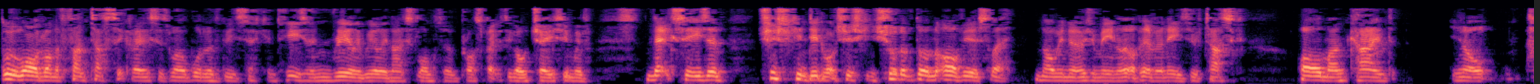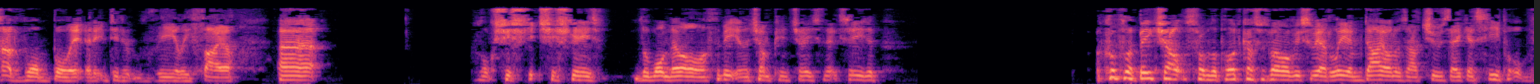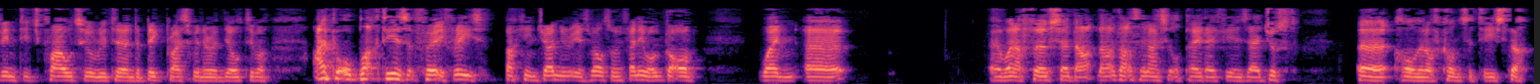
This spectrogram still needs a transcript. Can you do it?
Blue Lord ran a fantastic race as well. Would have been second. He's a really, really nice long term prospect to go chasing with next season. Shishkin did what Shishkin should have done, obviously. Knowing Energumene a little bit of an easier task. Allmankind, you know, had one bullet and it didn't really fire. Uh, look, Shishkin, is the one they'll all have to beat in the champion chase next season. A couple of big shouts from the podcast as well. Obviously, we had Liam Dye on as our Tuesday guest. He put up Vintage Clouds, who returned a big price winner in the Ultima. I put up Black Tears at 33s back in January as well. So if anyone got on when uh, uh, when I first said that, that that's a nice little payday for you there. Just uh, holding off Concertista.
